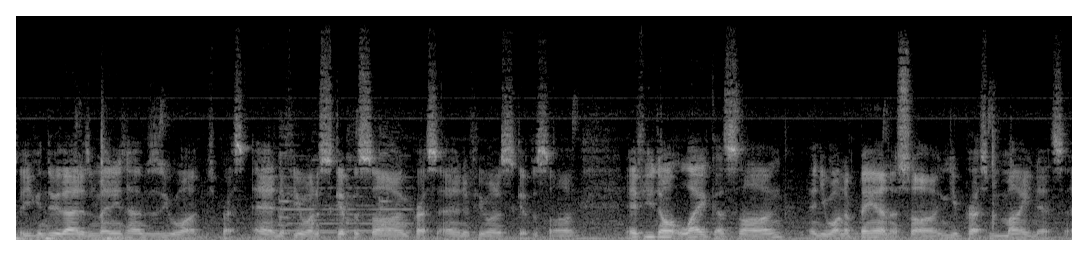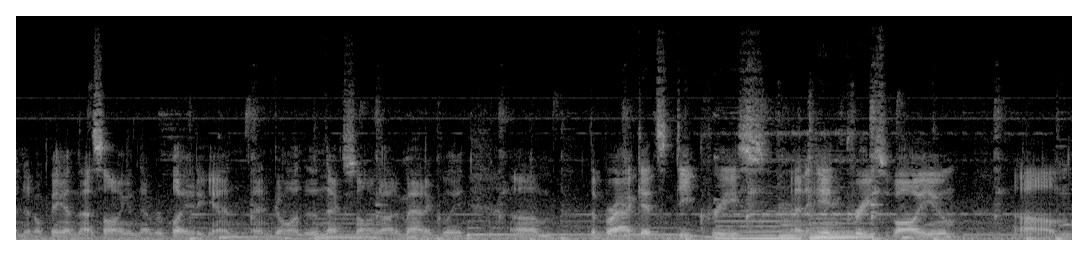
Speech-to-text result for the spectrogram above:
So you can do that as many times as you want. Just press N if you want to skip a song, press N if you want to skip a song. If you don't like a song and you want to ban a song, you press minus and it'll ban that song and never play it again and go on to the next song automatically. Um, the brackets decrease and increase volume. Um,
